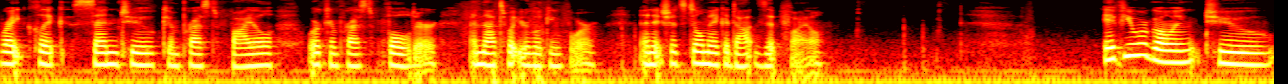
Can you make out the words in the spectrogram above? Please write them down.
right click send to compressed file or compressed folder, and that's what you're looking for. And it should still make a .zip file. If you are going to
